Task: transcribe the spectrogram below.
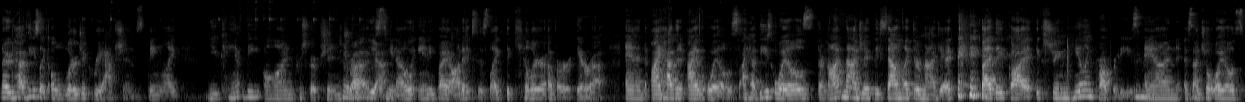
And I would have these like allergic reactions being like, you can't be on prescription totally. drugs. Yeah. You know, antibiotics is like the killer of our era. And I have it, I have oils. I have these oils. They're not magic. They sound like they're magic, but they've got extreme healing properties. Mm-hmm. And essential oils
